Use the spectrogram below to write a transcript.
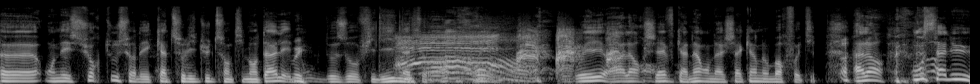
Euh, on est surtout sur des cas de solitude sentimentale et Oui. donc de zoophilie naturelle. Oui, alors chef, canard, on a chacun nos morphotypes. Alors, on salue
